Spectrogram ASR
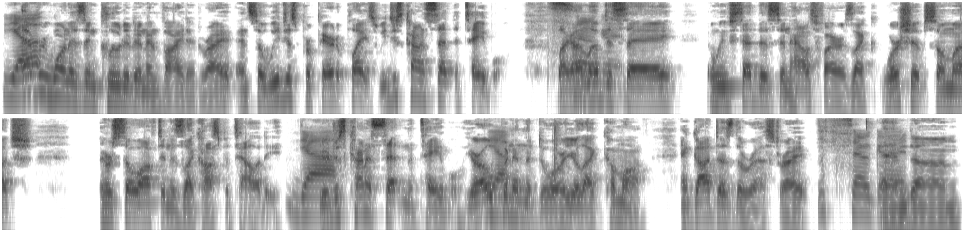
Yeah. Everyone is included and invited, right? And so we just prepared a place. We just kind of set the table. Like so I love good. to say, and we've said this in Housefires, like worship so much or so often is like hospitality. Yeah. You're just kind of setting the table. You're opening the door. You're like, come on. And God does the rest, right? It's so good. And um,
